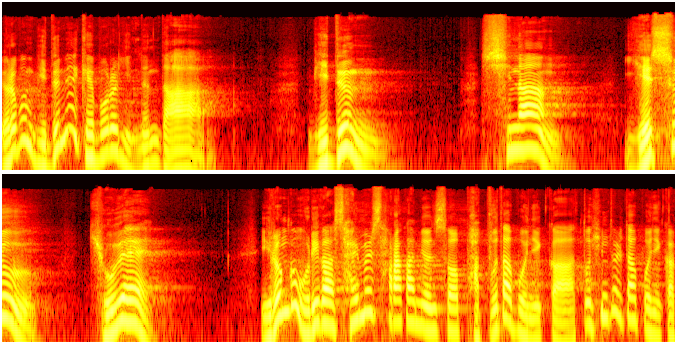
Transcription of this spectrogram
여러분 믿음의 계보를 잇는다. 믿음, 신앙, 예수, 교회 이런 거 우리가 삶을 살아가면서 바쁘다 보니까 또 힘들다 보니까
